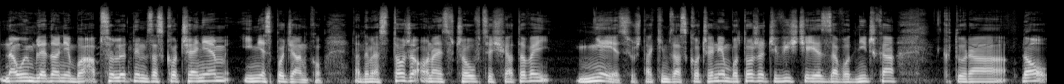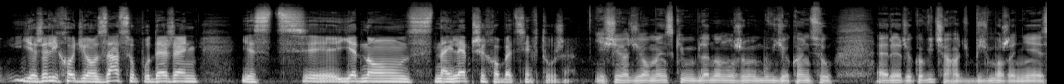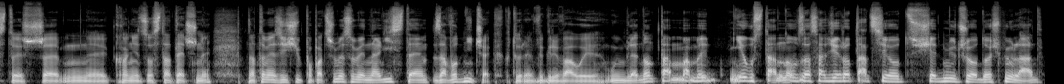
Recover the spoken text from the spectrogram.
na Wimbledonie była absolutnym zaskoczeniem i niespodzianką. Natomiast to, że ona jest w czołówce światowej, nie jest już takim zaskoczeniem, bo to rzeczywiście jest zawodniczka, która, no, jeżeli chodzi o zasób uderzeń, jest y, jedną z najlepszych obecnie w turze. Jeśli chodzi o męski Wimbledon, możemy mówić o końcu ery Dżokowicza, choć być może nie jest to jeszcze mm, koniec ostateczny. Natomiast jeśli popatrzymy sobie na listę zawodniczek, które wygrywały Wimbledon, tam mamy nieustanną w zasadzie rotację od 7 czy od 8 lat.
